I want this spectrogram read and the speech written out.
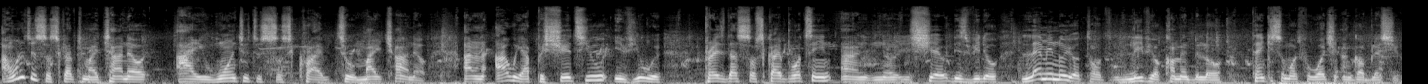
I want you to subscribe to my channel. I want you to subscribe to my channel. And I will appreciate you if you will press that subscribe button and you know share this video. Let me know your thoughts. Leave your comment below. Thank you so much for watching and God bless you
